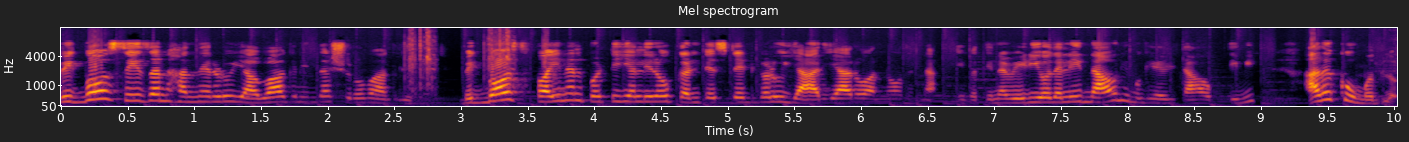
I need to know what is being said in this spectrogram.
ಬಿಗ್ ಬಾಸ್ ಸೀಸನ್ ಹನ್ನೆರಡು ಯಾವಾಗಿನಿಂದ ಶುರುವಾಗಲಿದೆ ಬಿಗ್ ಬಾಸ್ ಫೈನಲ್ ಪಟ್ಟಿಯಲ್ಲಿರೋ ಕಂಟೆಸ್ಟೆಂಟ್ಗಳು ಯಾರ್ಯಾರು ಅನ್ನೋದನ್ನ ಇವತ್ತಿನ ವಿಡಿಯೋದಲ್ಲಿ ನಾವು ನಿಮಗೆ ಹೇಳ್ತಾ ಹೋಗ್ತೀವಿ. ಅದಕ್ಕೂ ಮೊದಲು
